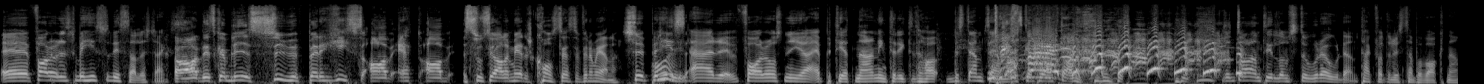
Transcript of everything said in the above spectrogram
Eh, Faro, det ska bli hiss och diss alldeles strax. Ja, det ska bli superhiss av ett av sociala mediers konstigaste fenomen. Superhiss är Faraos nya epitet när han inte riktigt har bestämt sig än vad han ska prata om. Då tar han till de stora orden. Tack för att du lyssnar på Vakna.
